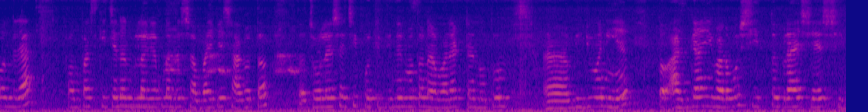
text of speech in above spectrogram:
বন্ধুরা, কম্পাস কিচেন আপনাদের সবাইকে স্বাগত। তো চলে এসেছি প্রতিদিনের মতন আবার একটা নতুন ভিডিও নিয়ে। তো আজকে আমি বানাবো শীত তো প্রায় শেষ। শীত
